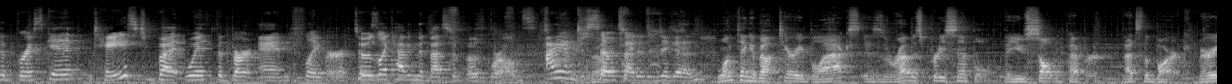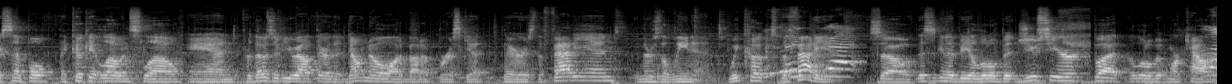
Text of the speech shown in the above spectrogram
the brisket taste, but with the burnt end flavor. So it was like having the best of both worlds. I am just so, So- excited to dig in. One thing about Terry Black's is the rub is pretty simple. They use salt and pepper. That's the bark. Very simple. They cook it low and slow. And for those of you out there that don't know a lot about a brisket, there's the fatty end and there's the lean end. We cooked the fatty end. So this is gonna be a little bit juicier, but a little bit more calorie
